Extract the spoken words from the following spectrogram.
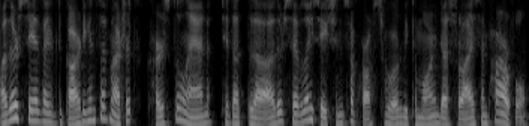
Others say that the guardians of magic cursed the land to that the other civilizations across the world become more industrialized and powerful,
